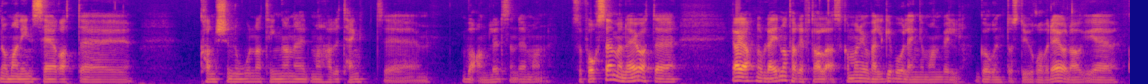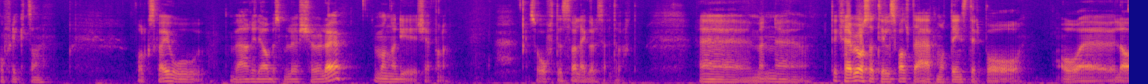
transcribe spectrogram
Når man innser at eh, kanskje noen av tingene man hadde tenkt var annerledes enn det man så for seg. Men det er jo at eh, ja, ja, nå ble det noe tariffavtale, så kan man jo velge hvor lenge man vil gå rundt og sture over det og lage eh, konflikt sånn. Folk skal jo være i det arbeidsmiljøet sjøl òg, mange av de sjefene. Så ofte så legger det seg etter hvert. Eh, men eh, det krever jo også at tillitsvalgte er på en måte innstilt på å, å eh, la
